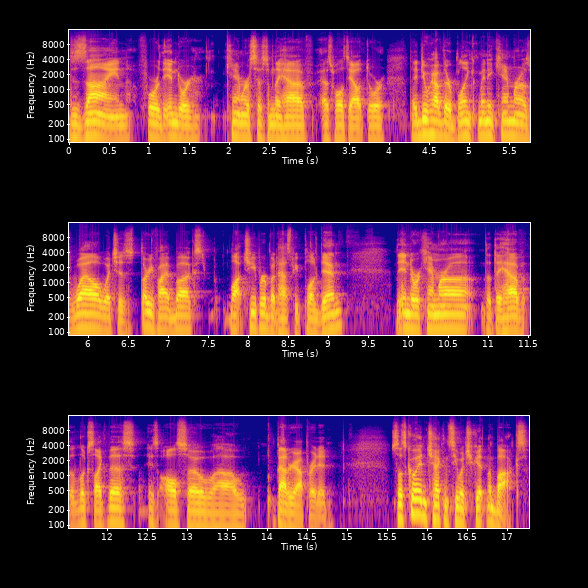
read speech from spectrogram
design for the indoor camera system they have as well as the outdoor. They do have their Blink mini camera as well, which is 35 bucks, a lot cheaper, but has to be plugged in. The indoor camera that they have that looks like this is also uh, battery operated. So let's go ahead and check and see what you get in the box.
